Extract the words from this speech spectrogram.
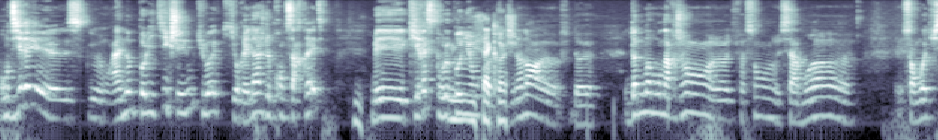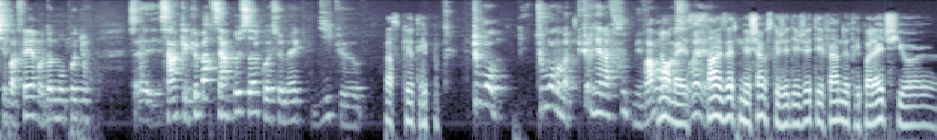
On dirait euh, ce que- un homme politique chez nous, tu vois, qui aurait l'âge de prendre sa retraite, Hmm. mais qui reste pour le Oui, pognon. il quoi. s'accroche. Tu dis, Non, non, euh, de- donne-moi mon argent, euh, de toute façon, c'est à moi. euh, sans moi, tu sais pas faire, euh, donne mon pognon. Quelque part, c'est un peu ça, quoi, ce mec. dit que. Parce que tout le monde, tout le monde en a plus rien à foutre, mais vraiment. Non, mais sans être méchant, parce que j'ai déjà été fan de Triple H il y a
